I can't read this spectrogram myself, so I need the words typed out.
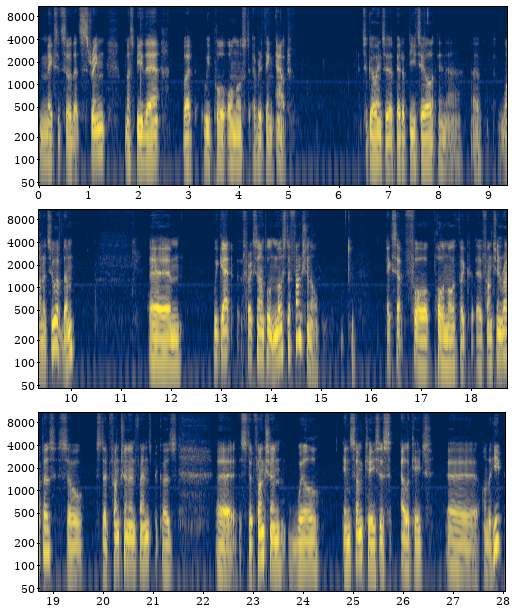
makes it so that string must be there, but we pull almost everything out. To go into a bit of detail in uh, uh, one or two of them, um, we get, for example, most are functional, except for polymorphic function wrappers. So std function and friends because uh, std function will in some cases allocate uh, on the heap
